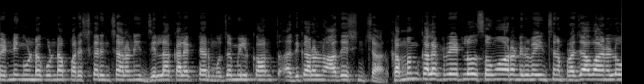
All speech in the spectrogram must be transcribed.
పెండింగ్ ఉండకుండా పరిష్కరించాలని జిల్లా కలెక్టర్ ముజమిల్ ఖాన్ అధికారులను ఆదేశించారు. ఖమ్మం కలెక్టరేట్లో సోమవారం నిర్వహించిన ప్రజావాణిలో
